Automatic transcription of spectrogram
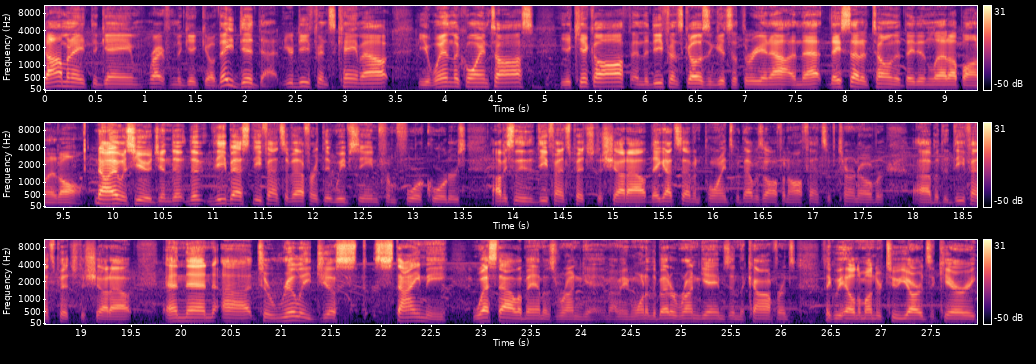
dominate the game right from the get-go. They did that. Your defense came out, you win the coin toss, you kick off, and the defense goes and gets a three and out, and that they set a tone that they didn't let up on at all. No, it was huge, and the, the, the best defensive effort that we've seen from four quarters. Obviously, the defense pitched a shutout. They got seven points, but that was off an offensive turnover. Uh, but the defense pitched a shutout, and then uh, to really just stymie West Alabama's run game. I mean, one of the better run games in the conference. I think we held them under two yards a carry.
